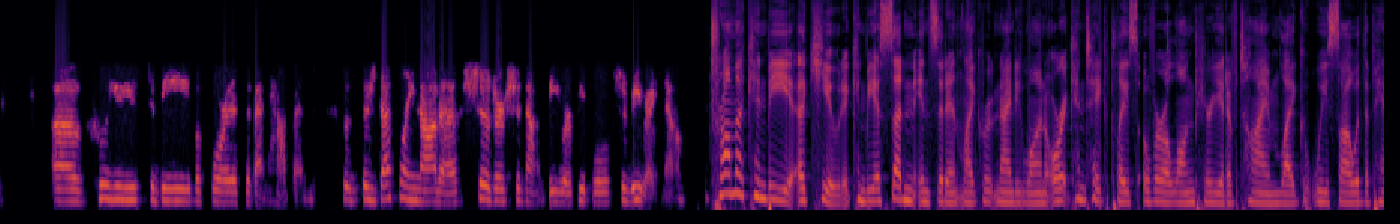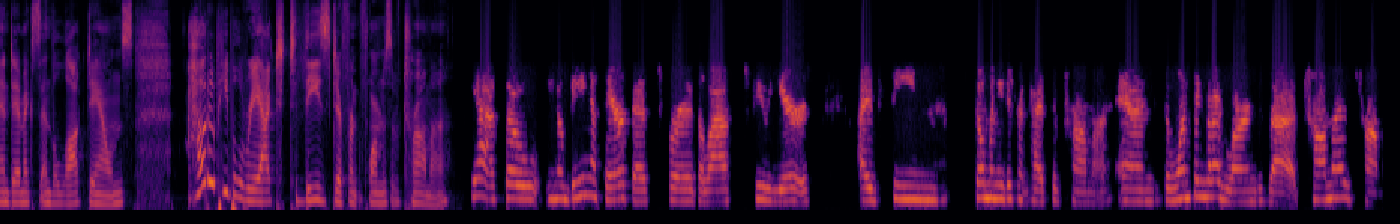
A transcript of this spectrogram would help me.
of who you used to be before this event happened. So there's definitely not a should or should not be where people should be right now. Trauma can be acute. It can be a sudden incident like Route 91, or it can take place over a long period of time, like we saw with the pandemics and the lockdowns. How do people react to these different forms of trauma? Yeah, so, you know, being a therapist for the last few years, I've seen so many different types of trauma. And the one thing that I've learned is that trauma is trauma.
